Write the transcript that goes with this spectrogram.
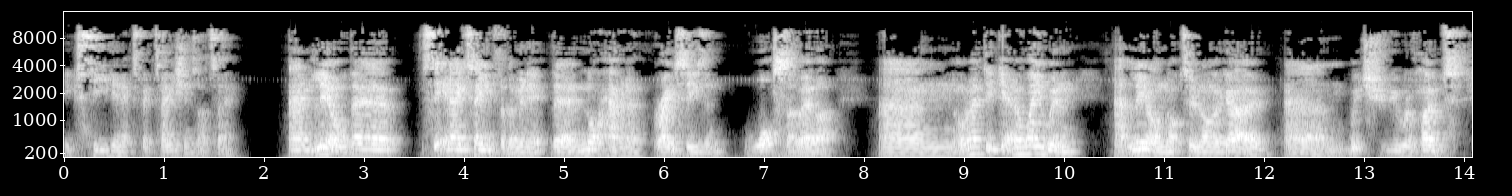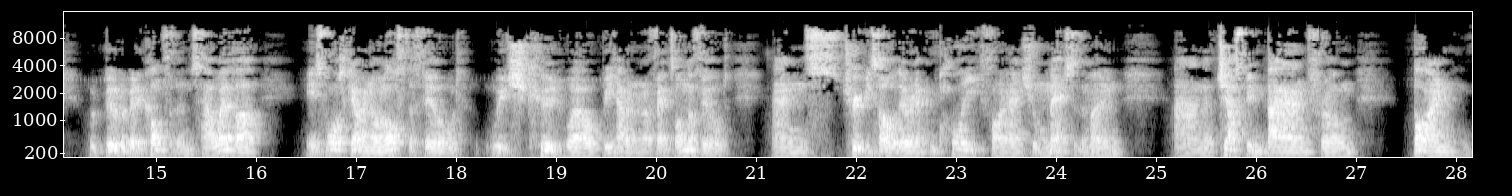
exceeding expectations, I'd say. And Lille, they're sitting 18th at the minute. They're not having a great season whatsoever. Um, although I did get an away win at Lyon not too long ago, um, which you would have hoped would build a bit of confidence. However, it's what's going on off the field which could well be having an effect on the field. And truth be told, they're in a complete financial mess at the moment. And they've just been banned from buying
